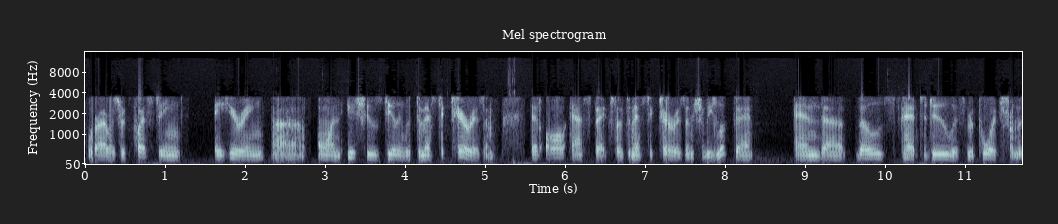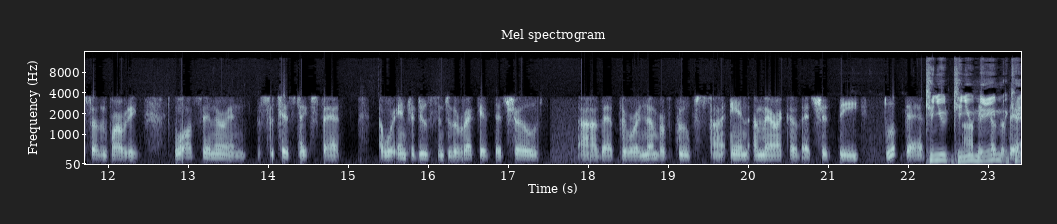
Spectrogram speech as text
where I was requesting a hearing uh, on issues dealing with domestic terrorism, that all aspects of domestic terrorism should be looked at. And uh, those had to do with reports from the Southern Poverty Law Center and statistics that uh, were introduced into the record that showed uh, that there were a number of groups uh, in America that should be looked at. Can you can you uh, name can,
